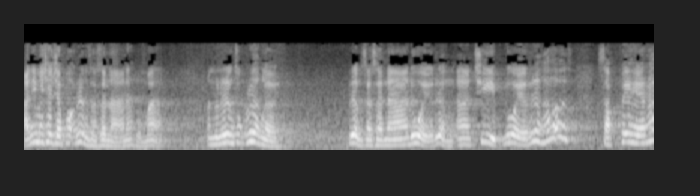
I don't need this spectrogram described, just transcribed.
อันนี้ไม่ใช่เฉพาะเรื่องศาสนานะผมว่า มันเป็นเรื่องทุกเรื่องเลย เรื่องศาสนาด้วยเรื่องอาชีพด้วยเรื่องเฮ้สัพเพเหระ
